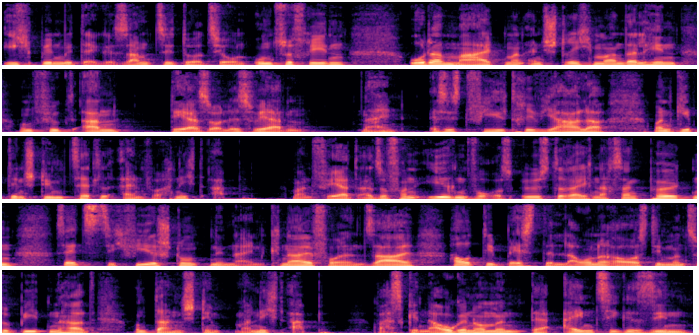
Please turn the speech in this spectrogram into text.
ich bin mit der Gesamtsituation unzufrieden oder malt man ein Strichmandal hin und fügt an, der soll es werden. Nein, es ist viel trivialer. Man gibt den Stimmzettel einfach nicht ab. Man fährt also von irgendwo aus Österreich nach St. Pölten, setzt sich vier Stunden in einen knallvollen Saal, haut die beste Laune raus, die man zu bieten hat, und dann stimmt man nicht ab. Was genau genommen der einzige Sinn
